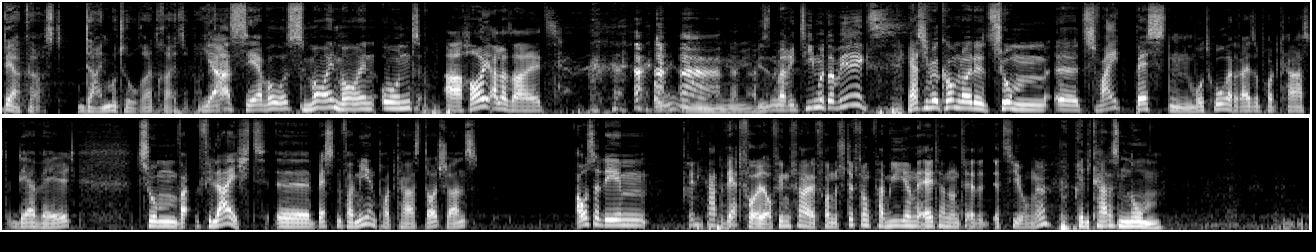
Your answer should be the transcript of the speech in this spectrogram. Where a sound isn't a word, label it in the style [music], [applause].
Bergcast, dein Motorradreisepodcast. Ja, servus, moin moin und Ahoi allerseits. [laughs] Wir sind maritim unterwegs. herzlich willkommen Leute zum äh, zweitbesten Motorradreisepodcast der Welt, zum vielleicht äh, besten Familienpodcast Deutschlands. Außerdem, Prädikat wertvoll, auf jeden Fall. Von Stiftung Familien, Eltern und er Erziehung, ne? Prädikat ist ein Nomen.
